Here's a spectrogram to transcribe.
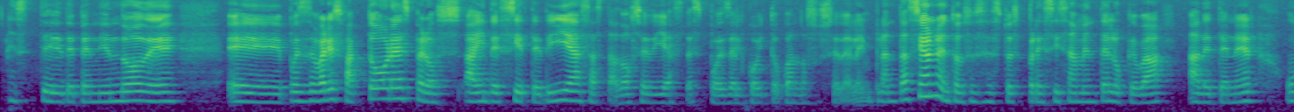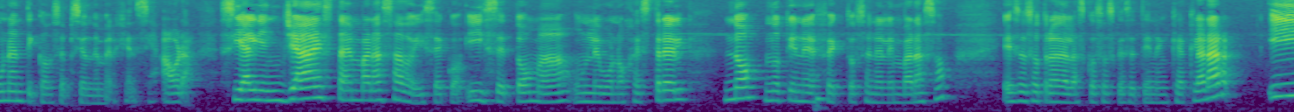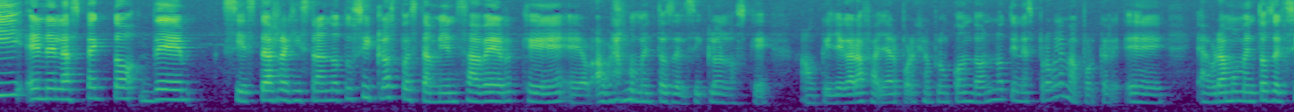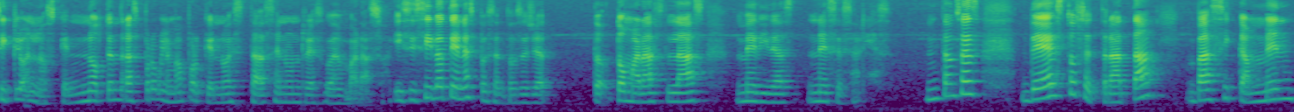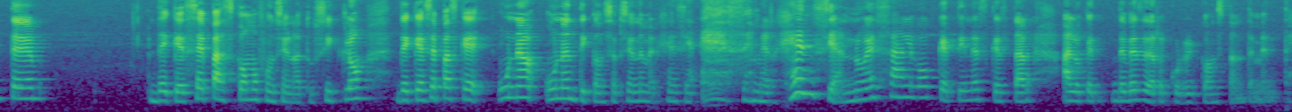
este, dependiendo de eh, pues de varios factores, pero hay de 7 días hasta 12 días después del coito cuando sucede la implantación. Entonces esto es precisamente lo que va a detener una anticoncepción de emergencia. Ahora, si alguien ya está embarazado y se, y se toma un levonorgestrel, no, no tiene efectos en el embarazo. Esa es otra de las cosas que se tienen que aclarar. Y en el aspecto de si estás registrando tus ciclos, pues también saber que eh, habrá momentos del ciclo en los que, aunque llegara a fallar, por ejemplo, un condón, no tienes problema, porque eh, habrá momentos del ciclo en los que no tendrás problema porque no estás en un riesgo de embarazo. Y si sí lo tienes, pues entonces ya tomarás las medidas necesarias. Entonces, de esto se trata. Básicamente, de que sepas cómo funciona tu ciclo, de que sepas que una, una anticoncepción de emergencia es emergencia, no es algo que tienes que estar a lo que debes de recurrir constantemente.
